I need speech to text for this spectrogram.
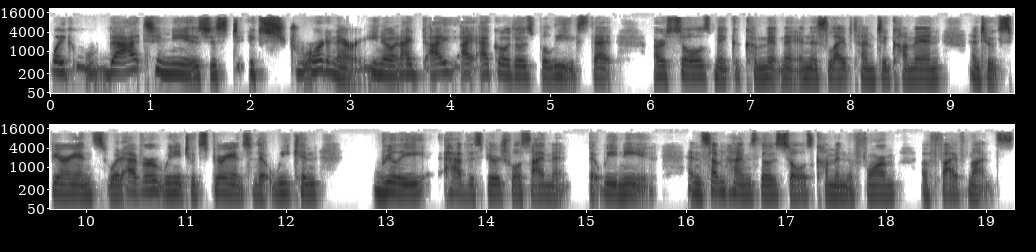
like that to me is just extraordinary you know and I, I i echo those beliefs that our souls make a commitment in this lifetime to come in and to experience whatever we need to experience so that we can really have the spiritual assignment that we need. And sometimes those souls come in the form of five months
